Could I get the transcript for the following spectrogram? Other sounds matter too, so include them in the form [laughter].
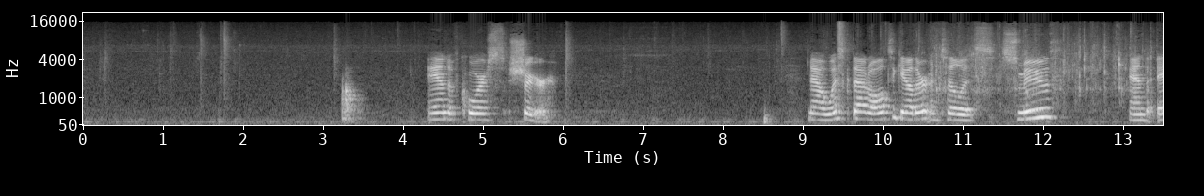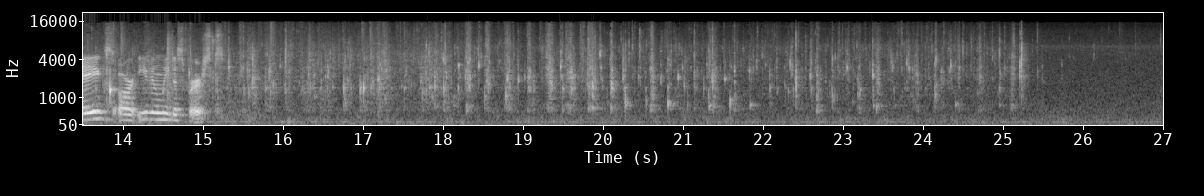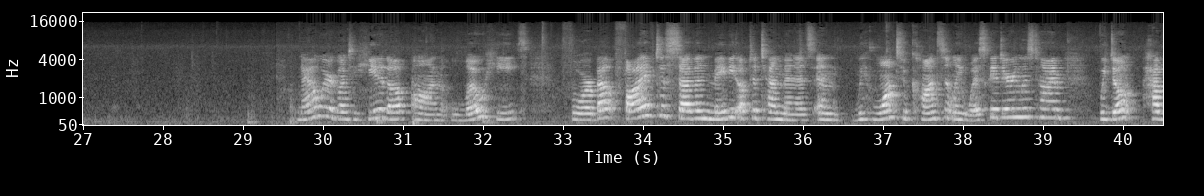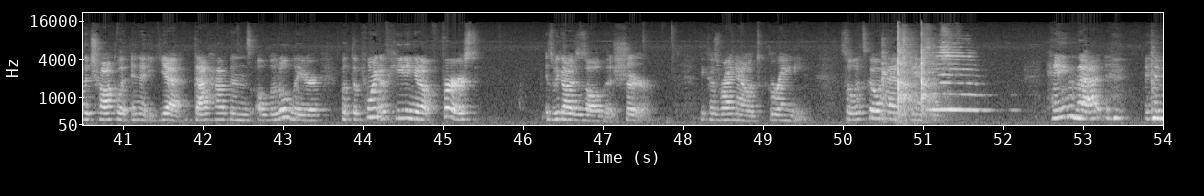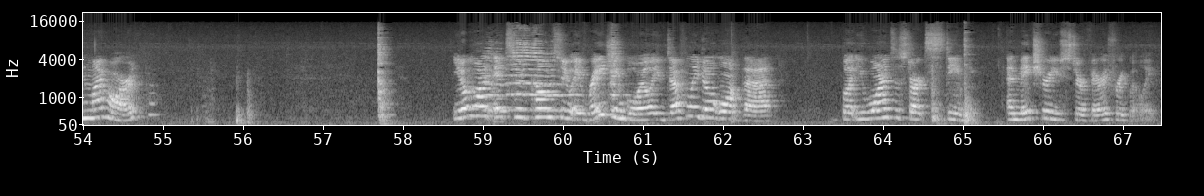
and of course sugar. Now whisk that all together until it's smooth and the eggs are evenly dispersed. Now we're going to heat it up on low heat for about five to seven, maybe up to 10 minutes. And we want to constantly whisk it during this time. We don't have the chocolate in it yet. That happens a little later. But the point of heating it up first is we gotta dissolve this sugar because right now it's grainy. So let's go ahead and hang that [laughs] in my hearth. You don't want it to come to a raging boil. You definitely don't want that. But you want it to start steaming. And make sure you stir very frequently.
